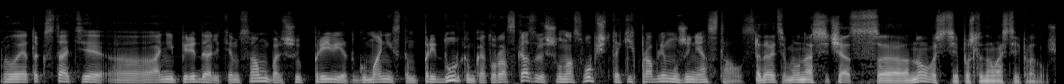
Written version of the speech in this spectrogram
Это, кстати, э, они передали тем самым большой привет гуманистам-придуркам, которые рассказывали, что у нас в обществе таких проблем уже не осталось. Давайте у нас сейчас э, новости, после новостей продолжим.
